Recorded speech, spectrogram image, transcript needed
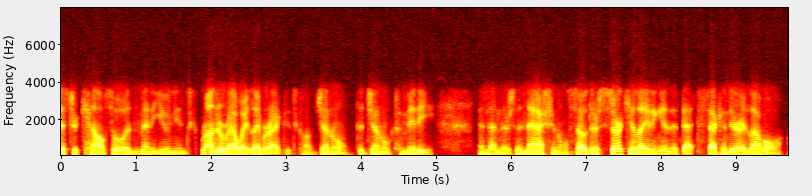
district council, and many unions under Railway Labor Act. It's called general the general committee, and then there's the national. So they're circulating it at that secondary level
